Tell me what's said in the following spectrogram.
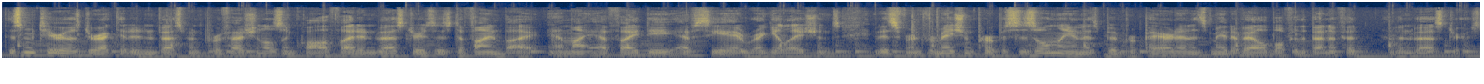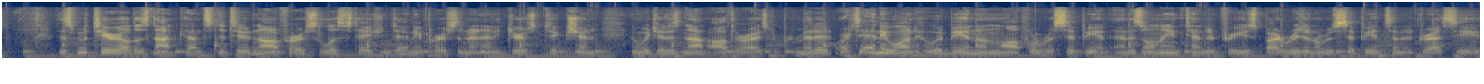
This material is directed at investment professionals and qualified investors as defined by MIFID FCA regulations. It is for information purposes only and has been prepared and is made available for the benefit of investors. This material does not constitute an offer or solicitation to any person in any jurisdiction in which it is not authorized or permitted, or to anyone who would be an unlawful recipient, and is only intended for use by original recipients and addressees.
